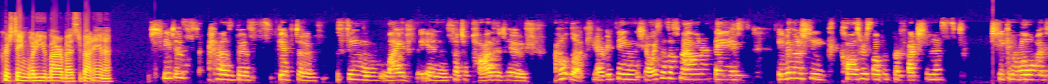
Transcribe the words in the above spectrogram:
Christine, what do you admire most about Anna? She just has this gift of seeing life in such a positive outlook. Everything, she always has a smile on her face. Even though she calls herself a perfectionist, she can roll with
